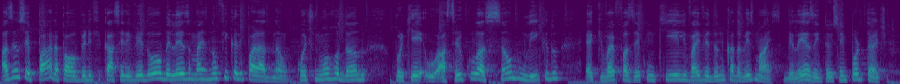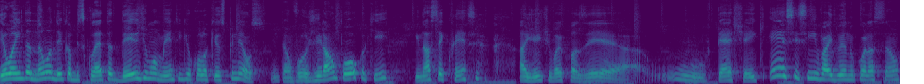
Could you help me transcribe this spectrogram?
Às vezes você para para verificar se ele vedou, beleza, mas não fica ali parado não. Continua rodando, porque a circulação do líquido é que vai fazer com que ele vai vedando cada vez mais, beleza? Então isso é importante. Eu ainda não andei com a bicicleta desde o momento em que eu coloquei os pneus. Então vou girar um pouco aqui e na sequência a gente vai fazer uh, o teste aí, que esse sim vai doer no coração,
